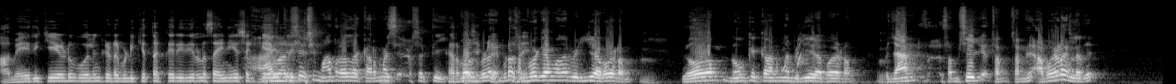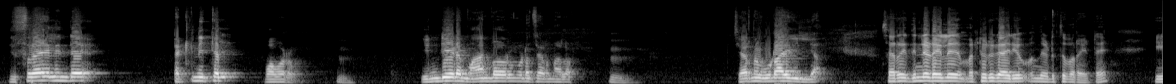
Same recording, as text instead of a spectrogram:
അമേരിക്കയോട് പോലും കിടപിടിക്കത്തക്ക രീതിയിലുള്ള സൈനിക ശക്തി മാത്രമല്ല കർമ്മശക്തി. ഇവിടെ സംഭവിക്കാൻ പോകുന്ന വലിയ അപകടം. ലോകം നോക്കിക്കാണുന്ന വലിയൊരു അപകടം. ഞാൻ സംശയിക്ക അപകടമല്ലത് ഇസ്രായേലിന്റെ ടെക്നിക്കൽ പവറും ഇന്ത്യയുടെ മാൻ പവറും കൂടെ ചേർന്നാലോ ചേർന്ന കൂടായില്ല. സാർ ഇതിന്റെ ഇടയിൽ മറ്റൊരു കാര്യം ഒന്ന് എടുത്തു പറയട്ടെ. ഈ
